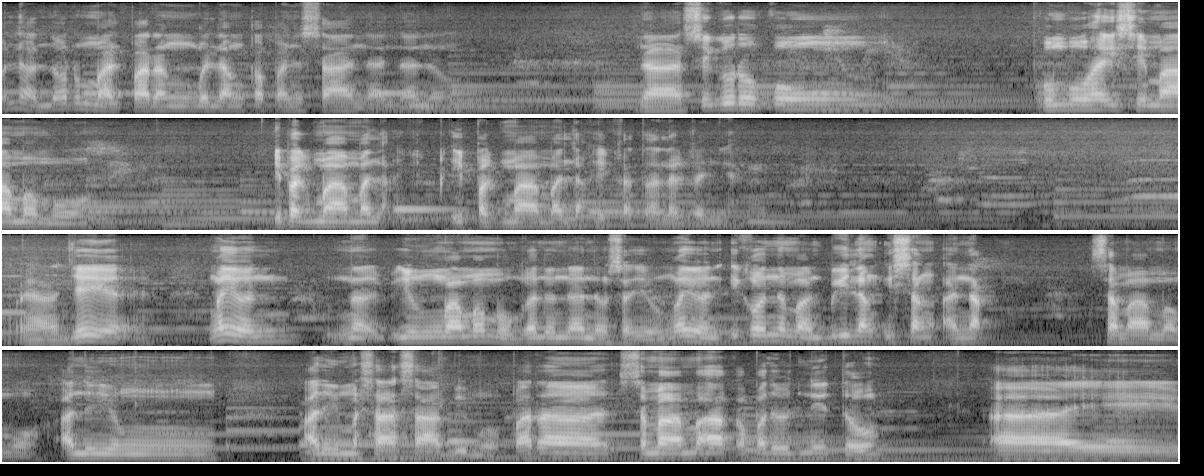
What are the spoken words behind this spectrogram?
wala normal parang walang kapansanan ano na siguro kung buhay si mama mo ipagmamalaki ipagmamalaki ka talaga niya Ayan, Jay, ngayon, na, yung mama mo, ganun ano sa'yo. Ngayon, ikaw naman, bilang isang anak sa mama mo, ano yung, ano yung masasabi mo? Para sa mga makakapanood nito, ay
